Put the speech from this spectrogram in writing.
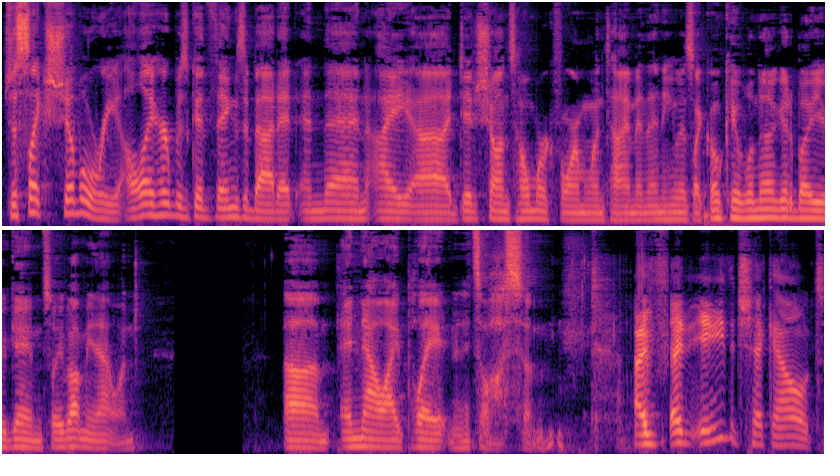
Just like Chivalry, all I heard was good things about it, and then I uh, did Sean's homework for him one time, and then he was like, "Okay, well now I got to buy you a game," so he bought me that one. Um, and now I play it, and it's awesome. I've, I need to check out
